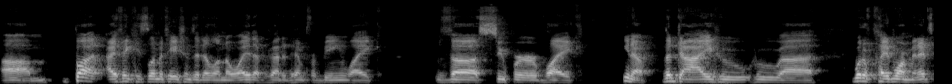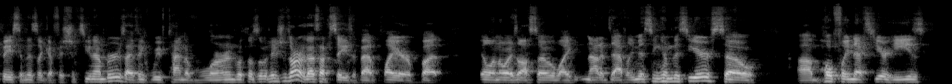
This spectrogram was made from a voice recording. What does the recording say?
Um, but I think his limitations at Illinois that prevented him from being like the super like you know the guy who who uh, would have played more minutes based on his like efficiency numbers. I think we've kind of learned what those limitations are. That's not to say he's a bad player, but Illinois is also like not exactly missing him this year. So um, hopefully next year he's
